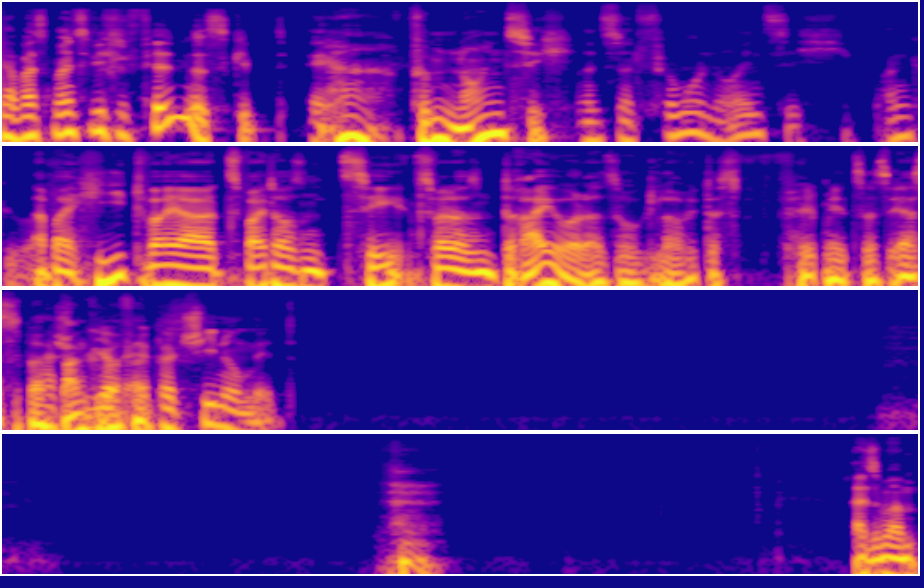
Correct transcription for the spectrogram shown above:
Ja, was meinst du, wie viele Filme es gibt? Ey? Ja, 95. 1995, Banküberfall. Aber Heat war ja 2010, 2003 oder so, glaube ich. Das fällt mir jetzt als erstes bei Ah, auch Al Banküberfall. Pacino mit. Also man,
